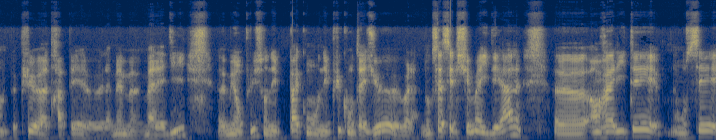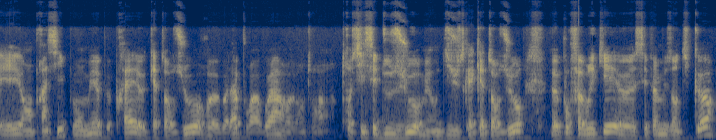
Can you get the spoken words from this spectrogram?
ne peut plus attraper euh, la même maladie, euh, mais en plus, on n'est pas, on n'est plus contagieux. voilà. Donc ça, c'est le schéma idéal. en réalité, on sait et en principe, on met à peu près 14 jours, voilà, pour avoir entre 6 et 12 jours, mais on dit jusqu'à 14 jours, euh, pour fabriquer euh, ces fameux anticorps,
